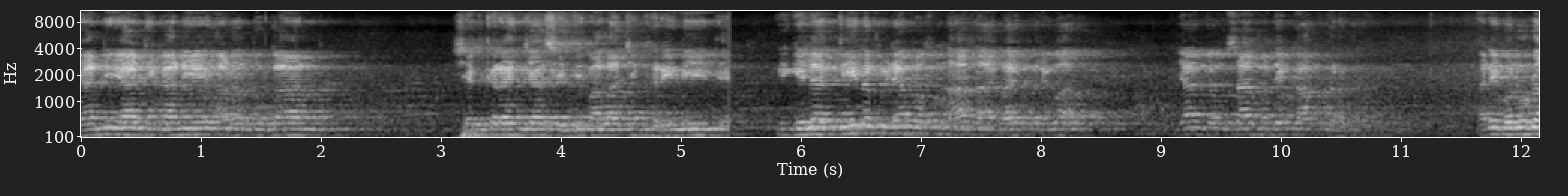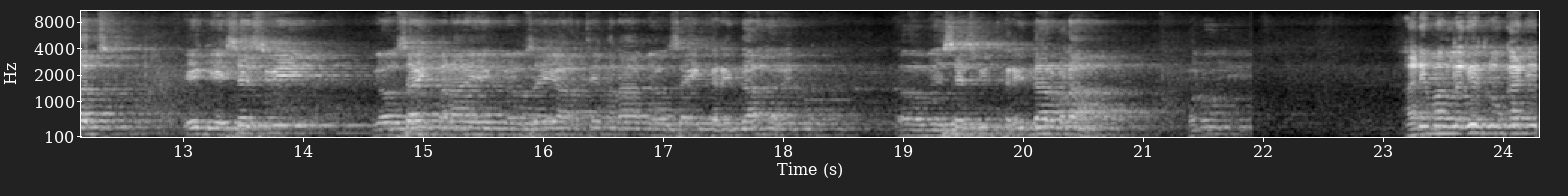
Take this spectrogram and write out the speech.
यांनी या ठिकाणी आडत दुकान शेतकऱ्यांच्या शेतीमालाची खरेदी की गेल्या तीन पिढ्यापासून हा जायभाई परिवार या व्यवसायामध्ये काम करत आहे. आणि म्हणूनच एक यशस्वी व्यावसायिक म्हणा एक व्यवसायी आर्थिक म्हणा व्यावसायिक खरेदीदार यशस्वी खरेदीदार म्हणा म्हणून आणि मग लगेच लोकांनी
